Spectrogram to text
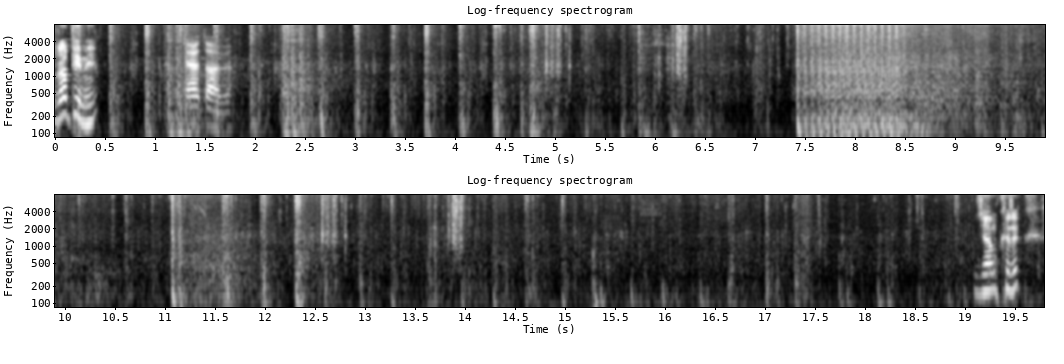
Tropi mi? Evet abi. Cam kırık.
